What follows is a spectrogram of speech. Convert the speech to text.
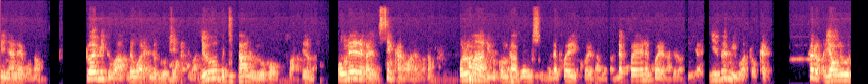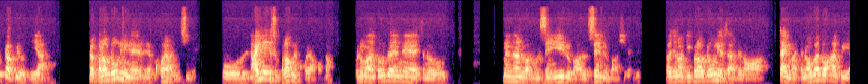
ပညာနဲ့ပေါ့နော်။တွဲပြီးသူကလောက်ရတဲ့အလုပ်မျိုးဖြစ်တယ်။သူကရိုးရိုးပကြီးကားလိုမျိုးပေါ့။သူကသိတယ်မလား။ပုံနေတဲ့ခါကျတော့စင့်ခံသွားတယ်ပေါ့နော်။ဘလုံးကဒီလိုကွန်ပျူတာကိုမရှိဘူးလက်ခွဲတွေခွဲတဲ့ခါကျတော့လက်ခွဲနဲ့ခွဲတဲ့ခါကျတော့ဒီရေသွေးမိဖို့တော့ခက်တယ်။ခက်တော့အယောင်တွေကိုတွက်ပြီးတော့ရေးရတယ်အဲ့တော့ဘလောက်တုံးနေနဲ့ခွဲတာကြီးရှိတယ်ဟို line လေးဆိုဘလောက်နဲ့ခွဲတာပေါ့နော် ဘယ်တော့မှ30နဲ့ကျွန်တော်တို့နှစ်ငန်းလိုပါလို့ဇင်ရေးလိုပါလို့ဇင်လိုပါရှိတယ်အဲ့တော့ကျွန်တော်ဒီဘလောက်တုံးနေဆိုတာကျွန်တော်တိုက်မှာကျွန်တော်ပဲတော့အပ်ပေးရ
